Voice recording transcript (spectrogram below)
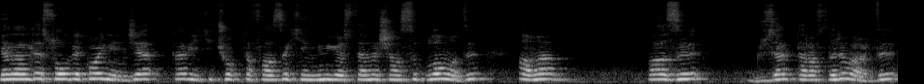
Genelde sol bek oynayınca tabii ki çok da fazla kendini gösterme şansı bulamadı. Ama bazı güzel tarafları vardı.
